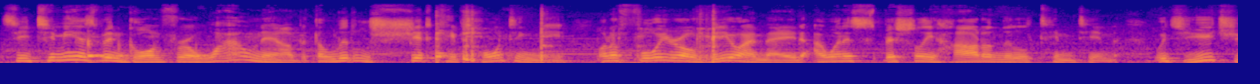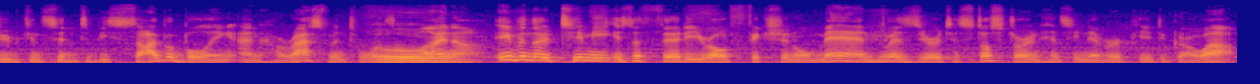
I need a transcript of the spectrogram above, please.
See, Timmy has been gone for a while now, but the little shit keeps haunting me. On a four year old video I made, I went especially hard on little Tim Tim, which YouTube considered to be cyberbullying and harassment towards Ooh. a minor. Even though Timmy is a 30 year old fictional man who has zero testosterone, hence he never appeared to grow up.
